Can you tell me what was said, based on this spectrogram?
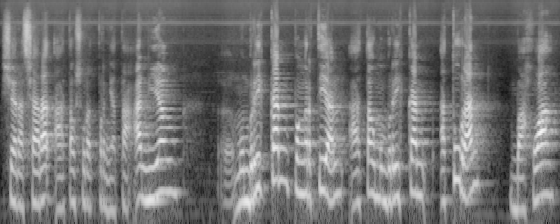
syarat-syarat atau surat pernyataan yang e, memberikan pengertian atau memberikan aturan bahwa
